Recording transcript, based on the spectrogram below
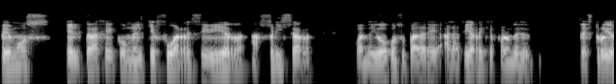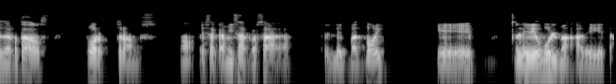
vemos el traje con el que fue a recibir a Freezer cuando llegó con su padre a la Tierra y que fueron de, destruidos, derrotados por Trunks. Esa camisa rosada, el de Bad Boy, que le dio Bulma a Vegeta.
